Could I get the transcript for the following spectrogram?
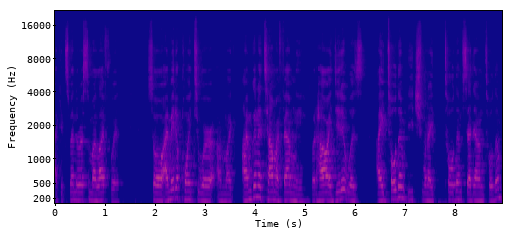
I could spend the rest of my life with. So I made a point to where I'm like, I'm gonna tell my family. But how I did it was I told them each when I told them, sat down and told them,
